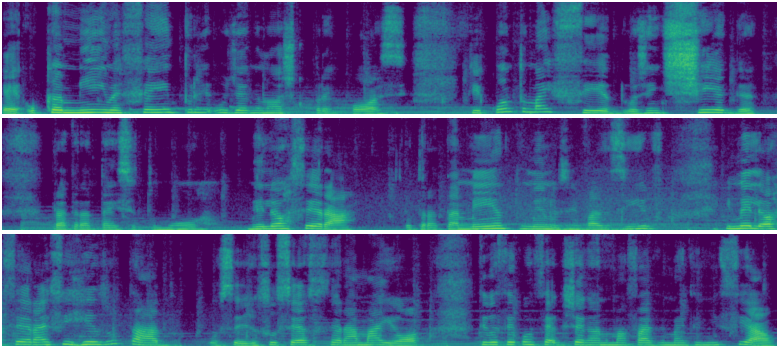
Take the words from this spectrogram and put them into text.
É, o caminho é sempre o diagnóstico precoce, porque quanto mais cedo a gente chega para tratar esse tumor, melhor será o tratamento, menos invasivo e melhor será esse resultado. Ou seja, o sucesso será maior se você consegue chegar numa fase mais inicial.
